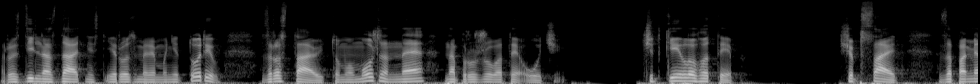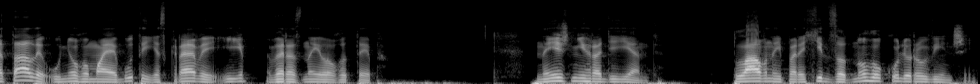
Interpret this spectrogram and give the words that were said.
Роздільна здатність і розміри моніторів зростають, тому можна не напружувати очі. Чіткий логотип. Щоб сайт запам'ятали, у нього має бути яскравий і виразний логотип. Нижній градієнт. Плавний перехід з одного кольору в інший.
